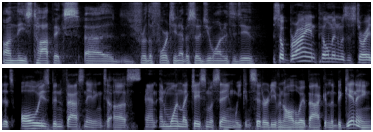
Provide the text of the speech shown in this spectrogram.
on these topics uh, for the 14 episodes you wanted to do? So Brian Pillman was a story that's always been fascinating to us, and and one like Jason was saying, we considered even all the way back in the beginning.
